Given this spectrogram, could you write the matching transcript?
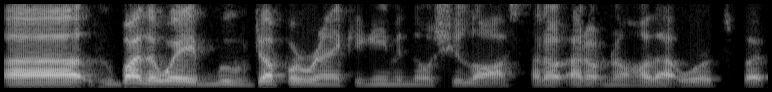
uh, who, by the way, moved up a ranking even though she lost. I don't, I don't know how that works, but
